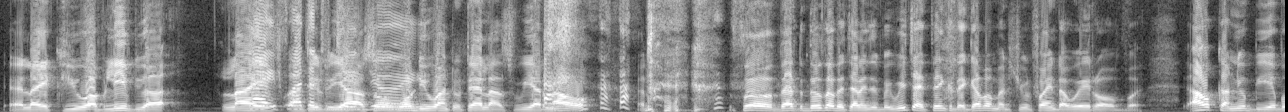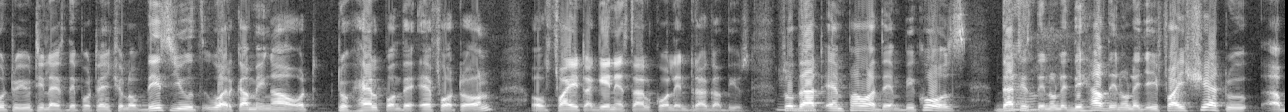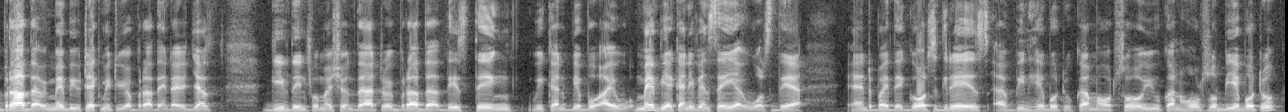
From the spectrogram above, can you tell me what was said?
uh, like you have lived your life, Life, until yeah so what do you want to tell us we are now so that those are the challenges which i think the government should find a way of how can you be able to utilize the potential of these youth who are coming out to help on the effort on of fight against alcohol and drug abuse so mm. that empower them because that is Yeah. the knowledge they have the knowledge if i share to a brother maybe you take me to your brother and i just give the information that, "Oh, brother, this thing, we can be able, I, maybe I can even say I was there. And by the God's grace, I've been able to come out. So you can also be able to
